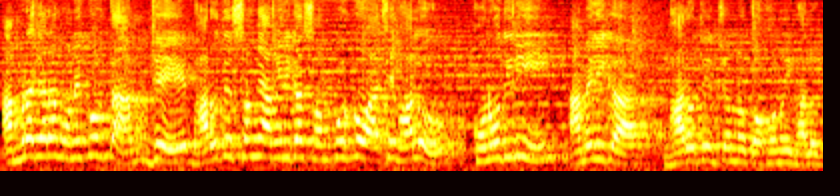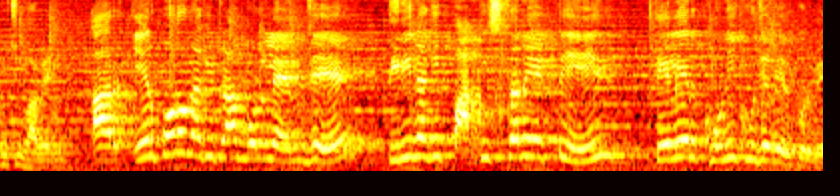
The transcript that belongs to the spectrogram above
আমরা যারা মনে করতাম যে ভারতের সঙ্গে আমেরিকার সম্পর্ক আছে ভালো, কোনোদিনই আমেরিকা ভারতের জন্য কখনোই ভালো কিছু ভাবেনি। আর এরপরও নাকি ট্রাম্প বললেন যে, তিনি নাকি পাকিস্তানে একটি তেলের খনি খুঁজে বের করবে।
